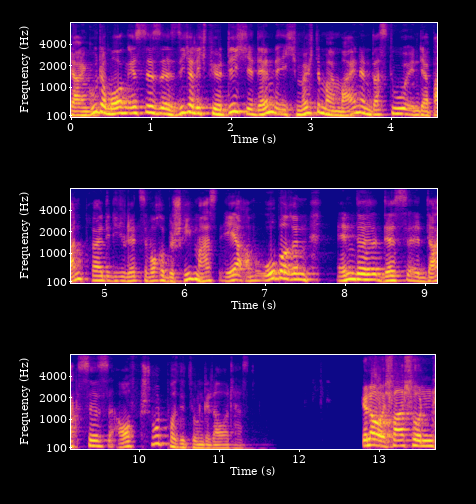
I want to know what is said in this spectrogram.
Ja, ein guter Morgen ist es äh, sicherlich für dich, denn ich möchte mal meinen, dass du in der Bandbreite, die du letzte Woche beschrieben hast, eher am oberen Ende des äh, DAXes auf Short-Position gedauert hast. Genau, ich war schon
